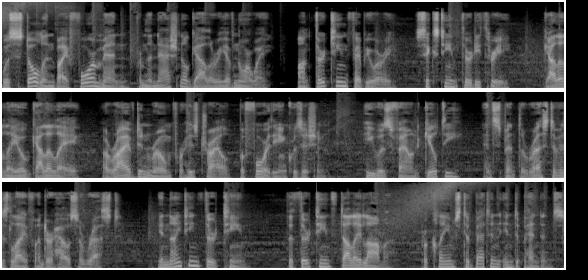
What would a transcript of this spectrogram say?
was stolen by four men from the National Gallery of Norway. On 13 February 1633, Galileo Galilei arrived in Rome for his trial before the Inquisition. He was found guilty and spent the rest of his life under house arrest. In 1913, the 13th Dalai Lama proclaims Tibetan independence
